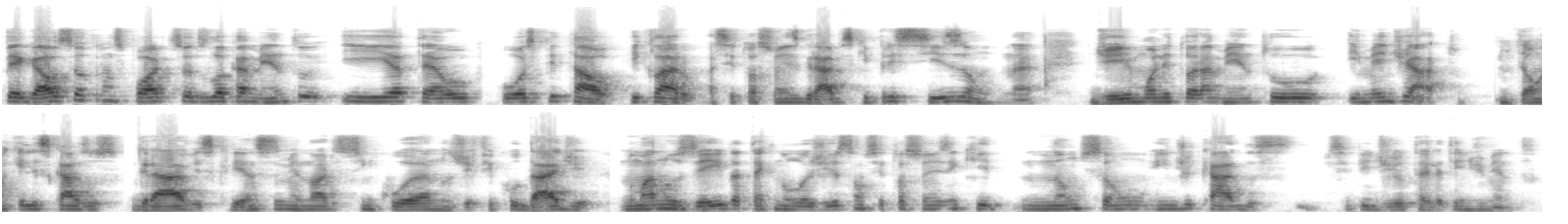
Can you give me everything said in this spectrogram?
pegar o seu transporte, o seu deslocamento e ir até o, o, hospital. E claro, as situações graves que precisam né, de monitoramento imediato. Então, aqueles casos graves, crianças menores de 5 anos, dificuldade no manuseio da tecnologia, são situações em que não são indicadas se pedir o teleatendimento.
